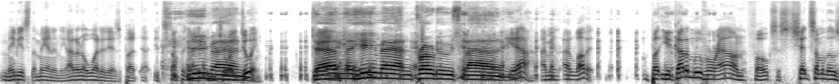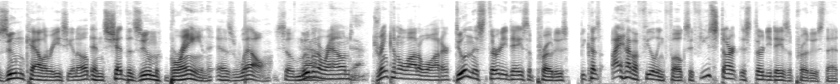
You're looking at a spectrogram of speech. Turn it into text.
maybe it's the man in me. I don't know what it is, but uh, it's something I enjoy doing. Dan the He-Man, produce man. Yeah, I mean, I love it. But you got to move around, folks. Shed some of those Zoom calories, you know, and shed the Zoom brain as well. So moving Yeah, around, yeah. drinking a lot of water, doing this 30 days of produce. Because I have a feeling, folks, if you start this 30 days of produce that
